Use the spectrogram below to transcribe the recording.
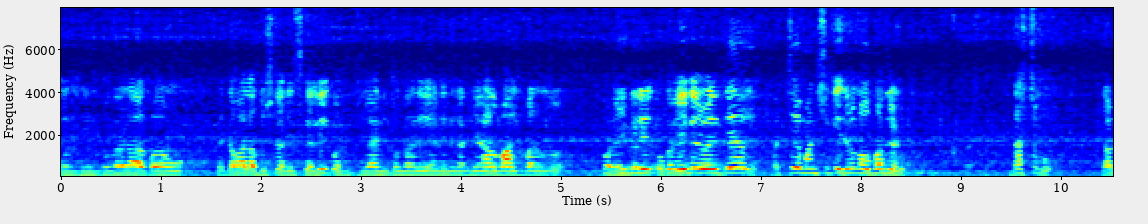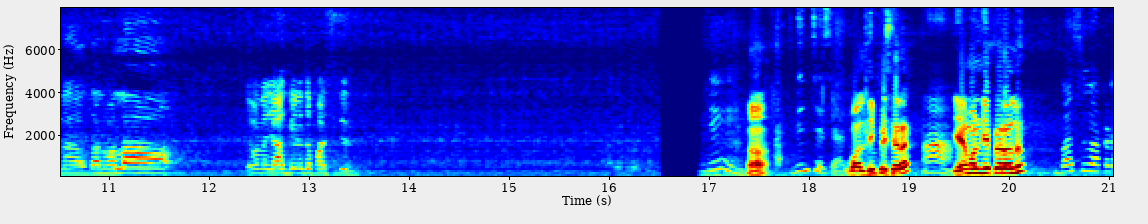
దీన్ని తొందరగా కొంచెం పెద్దవాళ్ళ దృష్టిలో తీసుకెళ్ళి కొంచెం చేయండి తొందరగా చేయండి. ఎందుకంటే జనాలు బాగా ఇబ్బంది ఒక వెహికల్ ఒక వెహికల్ వెళితే వచ్చే మనిషికి ఎదురుగా అవుపడలేడు డస్ట్కు. దాని దానివల్ల ఏమైనా యాగ్యత పరిస్థితి ఉంది ఆ. దించేశారు. వాళ్ళు దింపేశారా. ఏమని చెప్పారు వాళ్ళు? బస్సు అక్కడ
